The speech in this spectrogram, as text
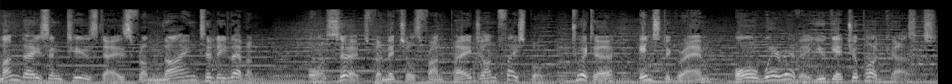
Mondays and Tuesdays from 9 till 11 or search for Mitchell's Front Page on Facebook, Twitter, Instagram, or wherever you get your podcasts.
